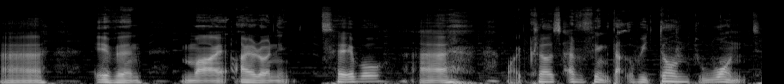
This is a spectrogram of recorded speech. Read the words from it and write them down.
Uh, even my ironing table, uh, my clothes, everything that we don't want.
